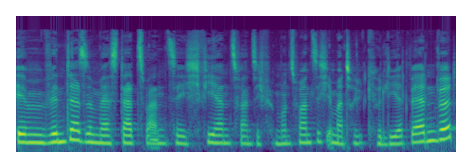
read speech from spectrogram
im Wintersemester 2024-25 immatrikuliert werden wird,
